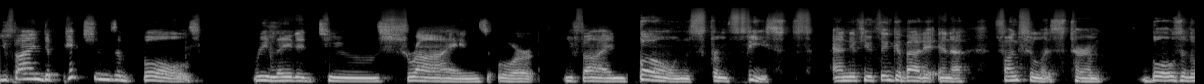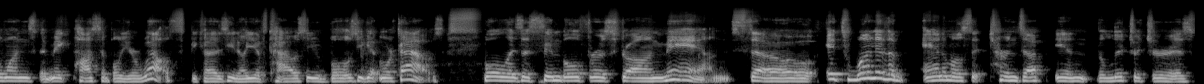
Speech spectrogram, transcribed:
you find depictions of bulls related to shrines or you find bones from feasts. And if you think about it in a functionalist term, bulls are the ones that make possible your wealth because you know you have cows you have bulls you get more cows. Bull is a symbol for a strong man. So it's one of the animals that turns up in the literature as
